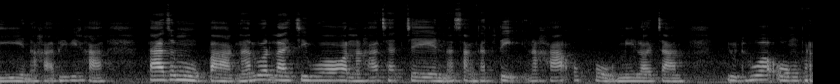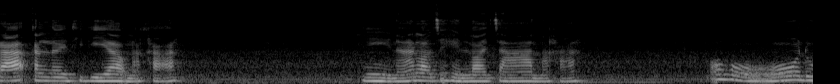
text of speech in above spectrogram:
ดีนะคะ พี่ๆคะตาจมูกปากนะลวดลายจีวรนนะคะ ชัดเจนนะสังคตินะคะโอ้โหมีรอยจานอยู่ทั่วองค์พระกันเลยทีเดียวนะคะ นี่นะเราจะเห็นรอยจานนะคะ โอ้โห ดู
